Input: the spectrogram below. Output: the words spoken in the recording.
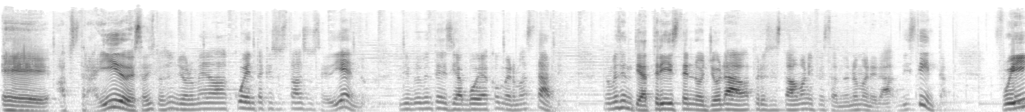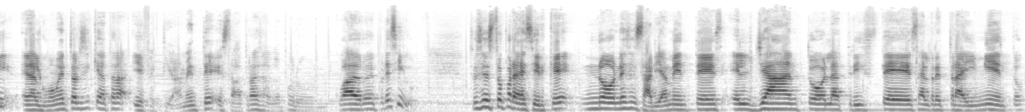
eh, abstraído de esta situación. Yo no me daba cuenta que eso estaba sucediendo. Yo simplemente decía, voy a comer más tarde. No me sentía triste, no lloraba, pero se estaba manifestando de una manera distinta. Fui en algún momento al psiquiatra y efectivamente estaba atravesando por un cuadro depresivo. Entonces esto para decir que no necesariamente es el llanto, la tristeza, el retraimiento,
